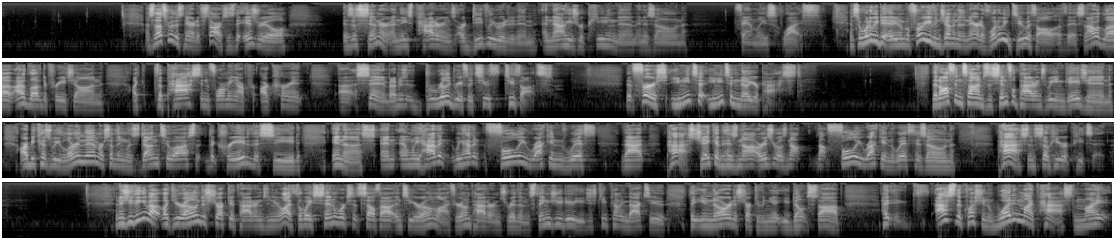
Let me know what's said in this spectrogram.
And so that's where this narrative starts, is that Israel is a sinner, and these patterns are deeply rooted in him, and now he's repeating them in his own family's life. And so, what do we do? I mean, before we even jump into the narrative, what do we do with all of this? And I would love, I would love to preach on like the past informing our, our current uh, sin, but I'm just really briefly two, two thoughts. That first, you need to you need to know your past that oftentimes the sinful patterns we engage in are because we learned them or something was done to us that, that created this seed in us. And, and we haven't we haven't fully reckoned with that past. Jacob has not or israel has not not fully reckoned with his own past. And so he repeats it. And as you think about like your own destructive patterns in your life the way sin works itself out into your own life your own patterns rhythms things you do you just keep coming back to that you know are destructive and yet you don't stop ask the question what in my past might,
